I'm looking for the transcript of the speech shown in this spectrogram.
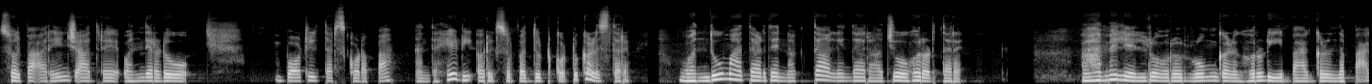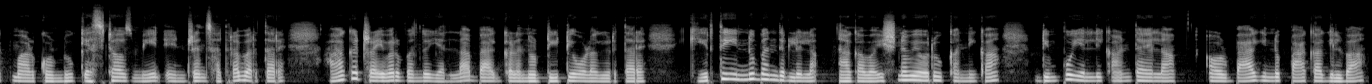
ಸ್ವಲ್ಪ ಅರೇಂಜ್ ಆದರೆ ಒಂದೆರಡು ಬಾಟ್ಲ್ ತರಿಸ್ಕೊಡಪ್ಪ ಅಂತ ಹೇಳಿ ಅವ್ರಿಗೆ ಸ್ವಲ್ಪ ದುಡ್ಡು ಕೊಟ್ಟು ಕಳಿಸ್ತಾರೆ. ಒಂದೂ ಮಾತಾಡದೆ ನಗ್ತಾ ಅಲ್ಲಿಂದ ರಾಜು ಹೊರಡ್ತಾರೆ. ಆಮೇಲೆ ಎಲ್ಲರೂ ಅವ್ರವ್ರ ರೂಮ್ಗಳಿಗೆ ಹೊರಡಿ ಬ್ಯಾಗ್ಗಳನ್ನ ಪ್ಯಾಕ್ ಮಾಡಿಕೊಂಡು ಗೆಸ್ಟ್ ಹೌಸ್ ಮೇನ್ ಎಂಟ್ರೆನ್ಸ್ ಹತ್ರ ಬರ್ತಾರೆ. ಆಗ ಡ್ರೈವರ್ ಬಂದು ಎಲ್ಲ ಬ್ಯಾಗ್ಗಳನ್ನು ಟಿ ಟಿ ಒಳಗಿಡ್ತಾರೆ ಕೀರ್ತಿ ಇನ್ನೂ ಬಂದಿರಲಿಲ್ಲ. ಆಗ ವೈಷ್ಣವಿ ಅವರು, ಕನ್ನಿಕಾ, ಡಿಂಪು ಎಲ್ಲಿ ಕಾಣ್ತಾ ಇಲ್ಲ? ಅವ್ರ ಬ್ಯಾಗ್ ಇನ್ನೂ ಪ್ಯಾಕ್ ಆಗಿಲ್ವಾ?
